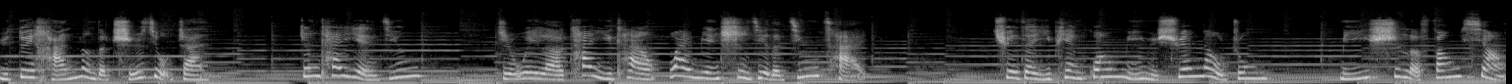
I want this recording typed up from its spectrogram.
与对寒冷的持久战，睁开眼睛，只为了看一看外面世界的精彩，却在一片光明与喧闹中迷失了方向，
